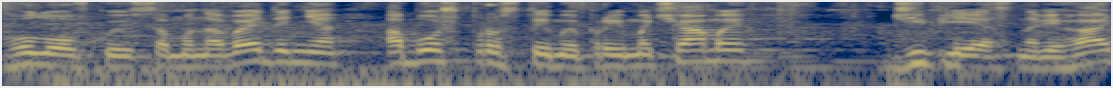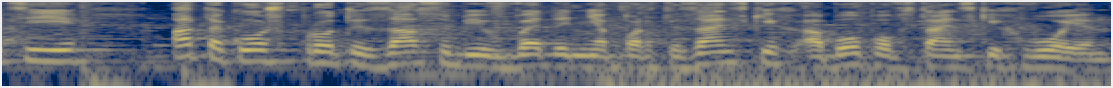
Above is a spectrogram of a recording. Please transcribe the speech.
головкою самонаведення або ж простими приймачами, GPS-навігації, а також проти засобів ведення партизанських або повстанських воєн.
